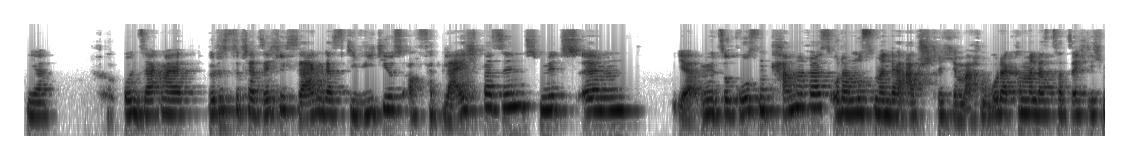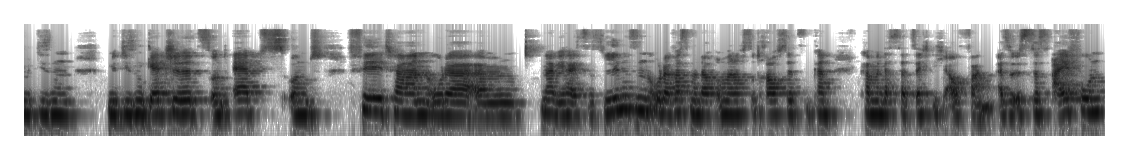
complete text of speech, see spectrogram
Ja. Und sag mal, würdest du tatsächlich sagen, dass die Videos auch vergleichbar sind mit ähm, ja, mit so großen Kameras oder muss man da Abstriche machen? Oder kann man das tatsächlich mit diesen, mit diesen Gadgets und Apps und Filtern oder, ähm, na, wie heißt das, Linsen oder was man da auch immer noch so draufsetzen kann, kann man das tatsächlich auffangen? Also ist das iPhone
